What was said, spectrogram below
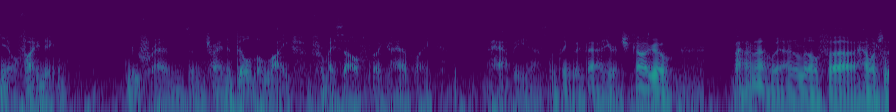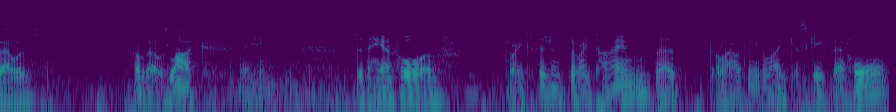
you know finding new friends and trying to build a life for myself that I could have like happiness and things like that here in Chicago. I don't know. I, mean, I don't know if uh, how much of that was some of that was luck, making just a handful of the right decisions at the right time that allowed me to like escape that hole.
